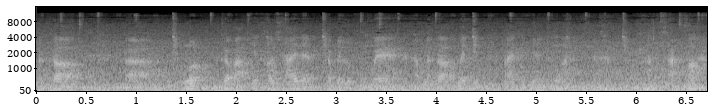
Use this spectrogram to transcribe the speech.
แล้วก็ รถกระบะที่เขาใช้เนี่ยก็เป็นรถของแม่นะครับ แล้วก็ไม่ติดป้ายทะเบียนข้างหลังนะครับสามข้อหา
